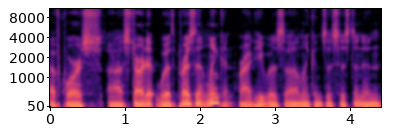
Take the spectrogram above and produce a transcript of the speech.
of course, uh, started with President Lincoln. Right, he was uh, Lincoln's assistant, and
